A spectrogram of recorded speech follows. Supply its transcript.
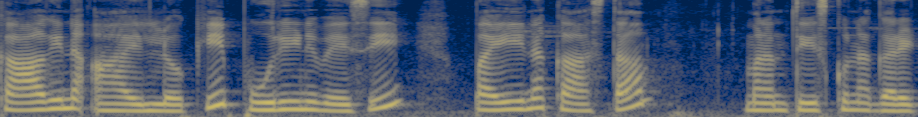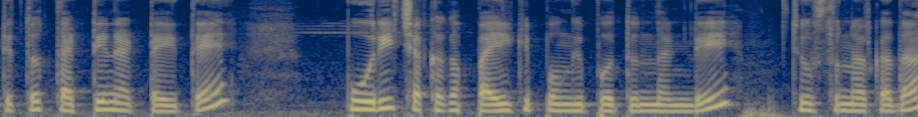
కాగిన ఆయిల్లోకి పూరీని వేసి పైన కాస్త మనం తీసుకున్న గరిటెతో తట్టినట్టయితే పూరి చక్కగా పైకి పొంగిపోతుందండి. చూస్తున్నారు కదా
